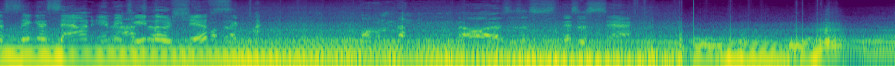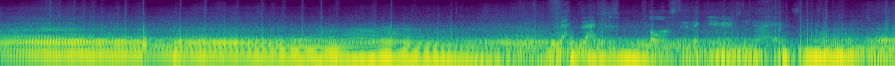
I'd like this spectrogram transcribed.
The sickest sound in between those shifts. Like, oh, this is a, this is sick. That, that just pulls through the gears, nice.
